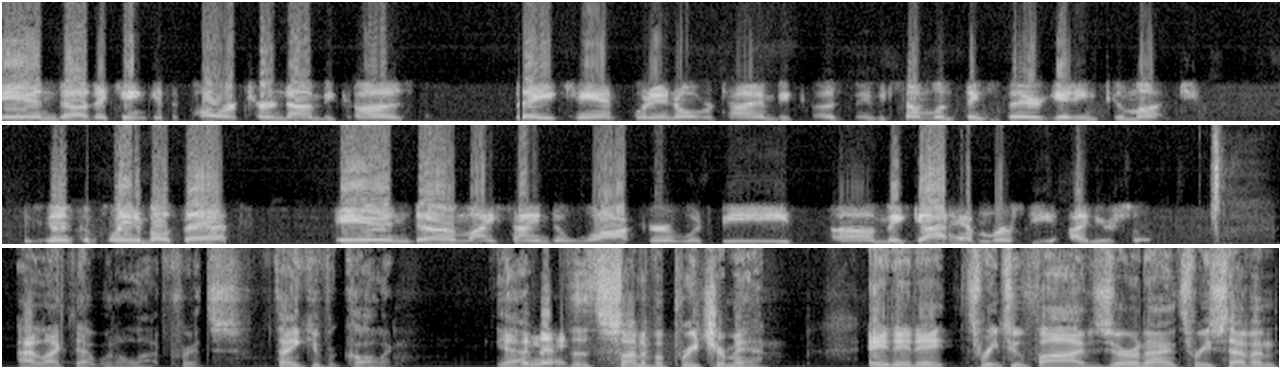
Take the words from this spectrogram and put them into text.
and uh, they can't get the power turned on because they can't put in overtime because maybe someone thinks they're getting too much? He's going to complain about that. And uh, my sign to Walker would be, uh, "May God have mercy on your soul." I like that one a lot, Fritz. Thank you for calling. Yeah, Good night. the son of a preacher man. 888-325-0937.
